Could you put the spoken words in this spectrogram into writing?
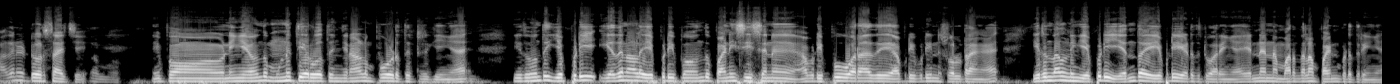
பதினெட்டு வருஷம் ஆச்சு. இப்போ நீங்கள் வந்து முந்நூற்றி அறுபத்தஞ்சு நாளும் பூ எடுத்துட்டு இருக்கீங்க. இது வந்து எப்படி எதனால் எப்படி இப்போ வந்து பனி சீசனு அப்படி பூ வராது அப்படி இப்படின்னு சொல்கிறாங்க இருந்தாலும் நீங்கள் எப்படி எந்த எப்படி எடுத்துகிட்டு வரீங்க? என்னென்ன மருந்தெல்லாம் பயன்படுத்துகிறீங்க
